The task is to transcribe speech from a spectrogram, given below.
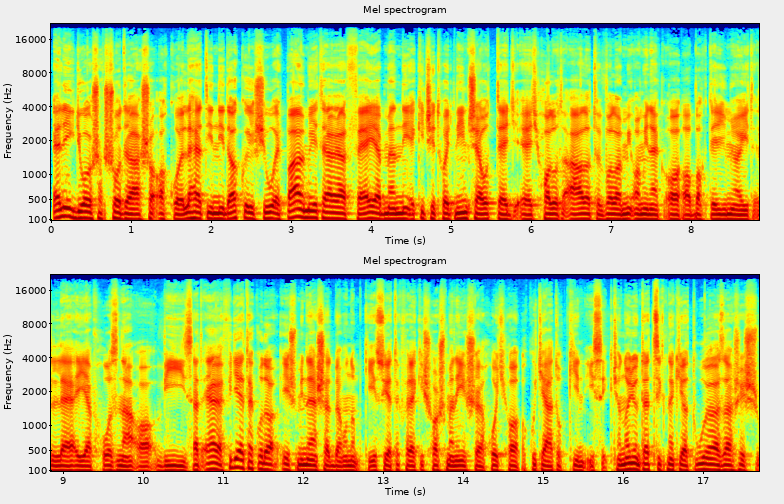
elég gyors a sodrása, akkor lehet inni, de akkor is jó egy pár méterrel feljebb menni, egy kicsit, hogy nincs ott egy, egy halott állat, vagy valami, aminek a, a baktériumait lejjebb hozná a víz. Tehát erre figyeljetek oda, és minden esetben mondom, készüljetek fel egy kis hasmenéssel, hogyha a kutyátok kin iszik. Ha nagyon tetszik neki a túrázás, és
